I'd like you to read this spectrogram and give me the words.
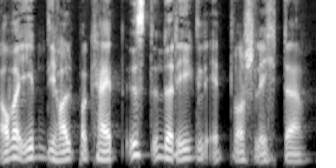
Aber eben die Haltbarkeit ist in der Regel etwas schlechter.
